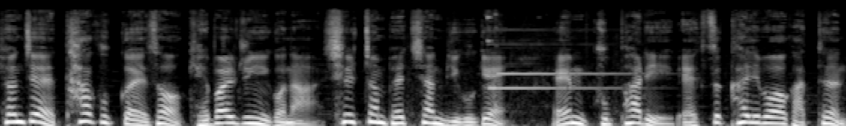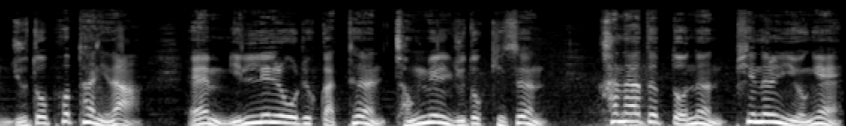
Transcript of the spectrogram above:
현재 타 국가에서 개발 중이거나 실전 배치한 미국의 M982 엑스칼리버와 같은 유도 포탄이나 M1156 같은 정밀 유도 킷은 canard 또는 핀을 이용해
